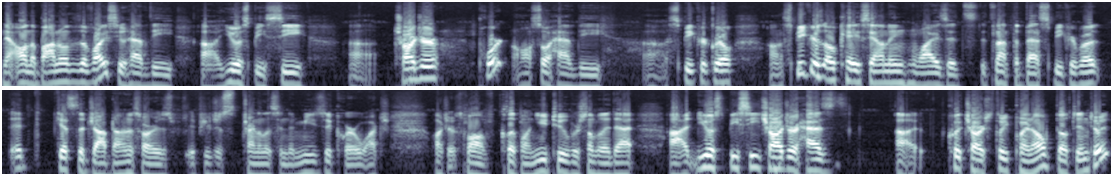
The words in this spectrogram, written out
Now on the bottom of the device you have the uh, USB-C uh, charger port. Also have the uh, speaker grill. Uh, speaker's okay sounding wise. It's it's not the best speaker, but it gets the job done as far as if you're just trying to listen to music or watch watch a small clip on YouTube or something like that. Uh, USB-C charger has uh, quick charge 3.0 built into it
